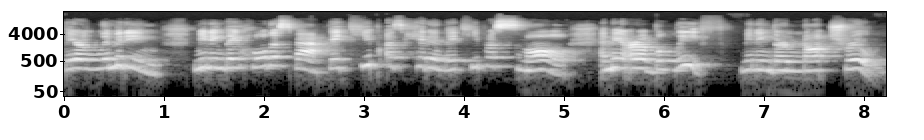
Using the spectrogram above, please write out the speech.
They are limiting, meaning they hold us back, they keep us hidden, they keep us small, and they are a belief, meaning they're not true.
